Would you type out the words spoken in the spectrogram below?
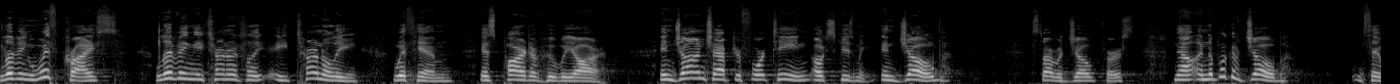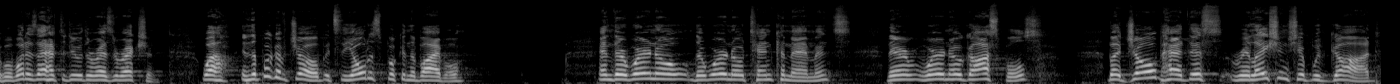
living with Christ, living eternally, eternally with Him is part of who we are. In John chapter 14, oh, excuse me, in Job, start with Job first. Now, in the book of Job, you say, well, what does that have to do with the resurrection? Well, in the book of Job, it's the oldest book in the Bible, and there were no, there were no Ten Commandments, there were no Gospels. But Job had this relationship with God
